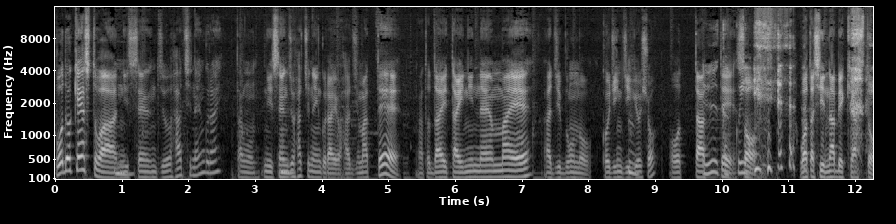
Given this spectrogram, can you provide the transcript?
ポッドキャストは2018年ぐらい、多分2018年ぐらいを始まって、あと大体2年前あ自分の個人事業所を立っ、うんうーかっこいいそう 私、鍋キャスト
